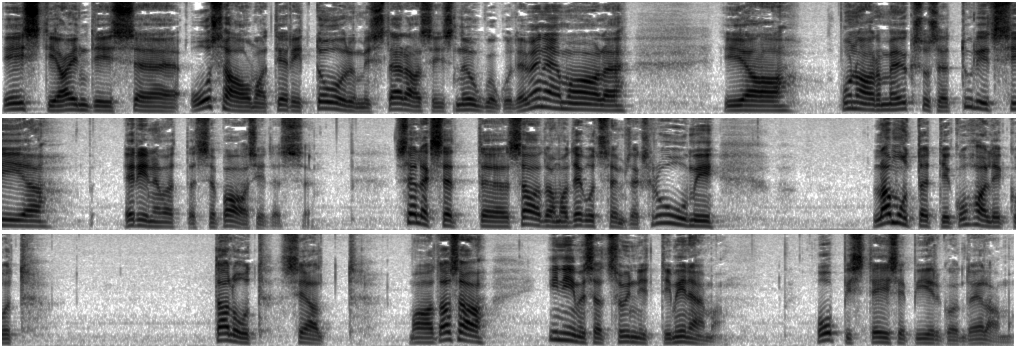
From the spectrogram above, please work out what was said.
Eesti andis äh, osa oma territooriumist ära siis Nõukogude Venemaale ja Punaarmee üksused tulid siia erinevatesse baasidesse. selleks, et äh, saada oma tegutsemiseks ruumi, lammutati kohalikud talud sealt maatasa, inimesed sunniti minema hoopis teise piirkonda elama.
